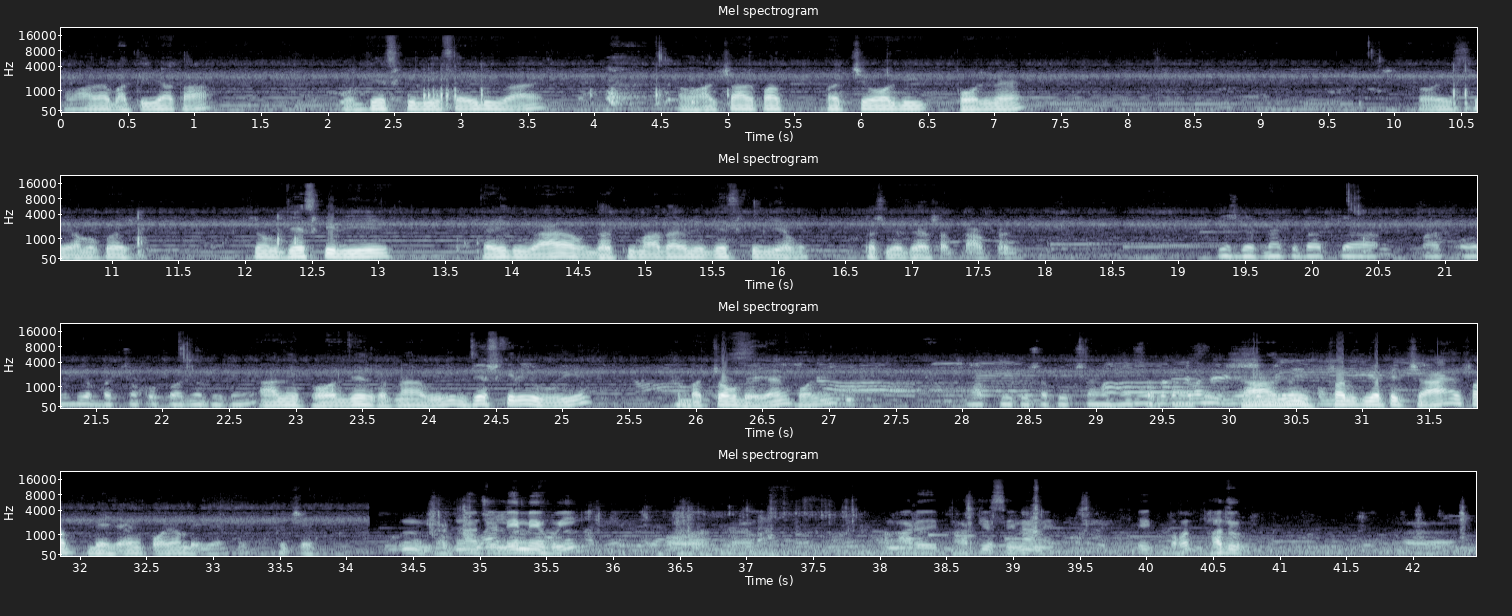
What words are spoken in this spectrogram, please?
हमारा भतीजा था। वो देश के लिए शहीद हुआ है। हमारे चार पाँच बच्चे और भी फौज में हैं। तो इससे हमको क्यों देश के लिए शहीद हुआ है धरती माता के लिए देश के लिए हम तस्वीर दे सब काम करें। इस घटना के बाद क्या आप और भी अब बच्चों को फौज में भेजेंगे? हाँ नहीं फौज देश घटना हुई देश के लिए हुई है। हम बच्चों को भेजा है फौज में आपकी कुछ अपेक्षाएँ हैं सरकार हाँ नहीं सबकी अपेक्षा है सब भेजेंगे फौज में भेजेंगे पीछे घटना जो ले में हुई और हमारे भारतीय सेना ने एक बहुत बहादुर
